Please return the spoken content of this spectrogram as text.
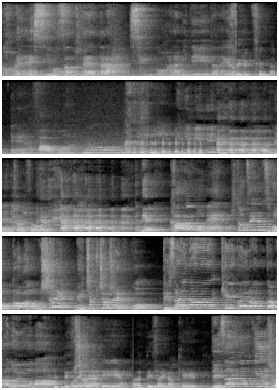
これね杉本さんと2人だったら線香花火って言えたんだけど。全然だろ。えーファーフォアもうねそうそうよ。で家具もね一つ一つ本当あのおしゃれ。めちゃくちゃおしゃれ。こうデザイナー系が選んだかのような デおしゃれザイナー系やん。なんだデザイナー系って。デザイナー系でしょ。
